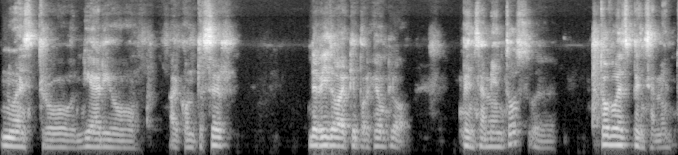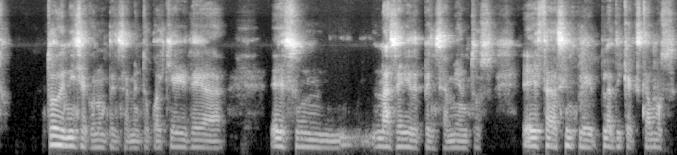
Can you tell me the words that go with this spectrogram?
nuestro diario acontecer, debido a que, por ejemplo, pensamientos, eh, todo es pensamiento, todo inicia con un pensamiento, cualquier idea es una serie de pensamientos. Esta simple plática que estamos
